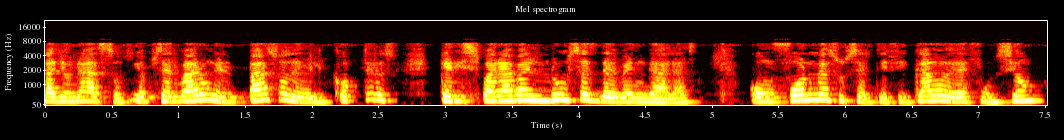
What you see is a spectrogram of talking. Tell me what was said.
cañonazos y observaron el paso de helicópteros que disparaban luces de bengalas. Conforme a su certificado de defunción,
